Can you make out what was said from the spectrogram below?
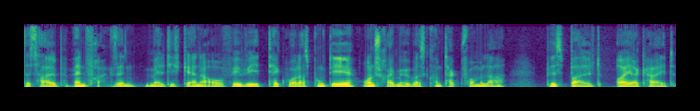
Deshalb, wenn Fragen sind, melde dich gerne auf www.techwaters.de und schreib mir über das Kontaktformular. Bis bald, euer Kite.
